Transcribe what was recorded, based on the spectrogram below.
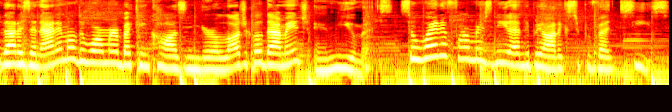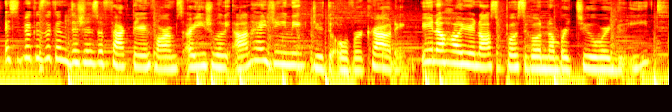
That is an animal dewormer but can cause neurological damage in humans. So why do farmers need antibiotics to prevent disease? It's because the conditions of factory farms are usually unhygienic due to overcrowding. You know how you're not supposed to go number 2 where you eat?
